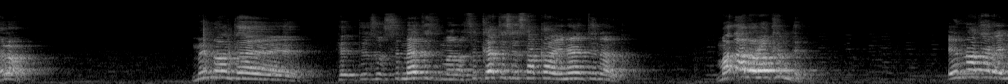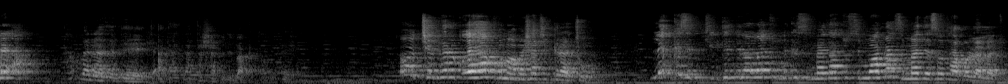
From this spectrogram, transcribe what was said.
hello ምን ነው አንተ ስሜትስ ማነው ስኬት ሲሳካ እኔ እንትን አልክ እመጣለሁ አላልክም እንዴ? እና ታዲያ እኔ በእናትህ እንትን አታ- አታሻፍድ እባክህ ችግር እኮ ይሄ እኮ ነው አበሻ ችግራችሁ። ልክ እንትን ልክ ስሜታችሁ ሲሟላ ስሜት የሰው ታቆላላችሁ።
